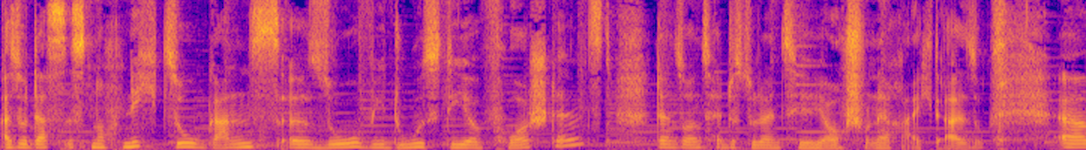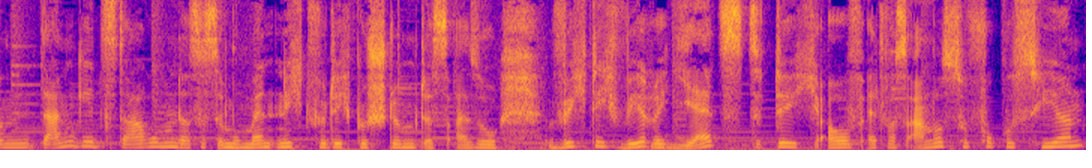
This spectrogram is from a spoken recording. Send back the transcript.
Also das ist noch nicht so ganz äh, so, wie du es dir vorstellst, denn sonst hättest du dein Ziel ja auch schon erreicht. Also ähm, dann geht es darum, dass es im Moment nicht für dich bestimmt ist. Also wichtig wäre jetzt, dich auf etwas anderes zu fokussieren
